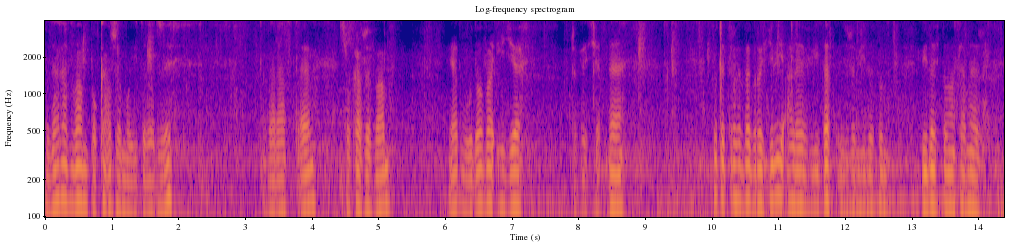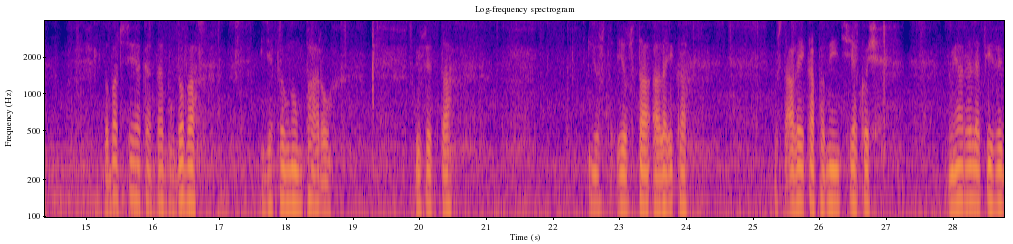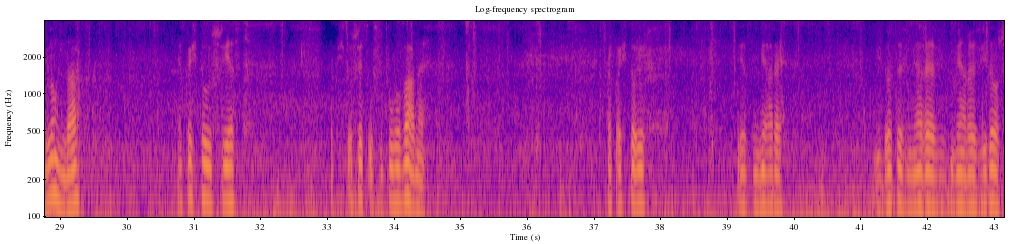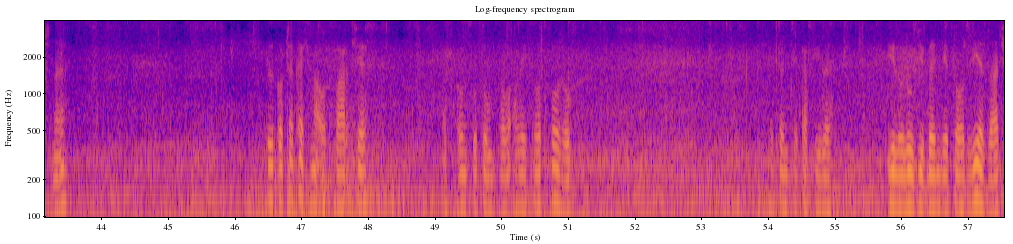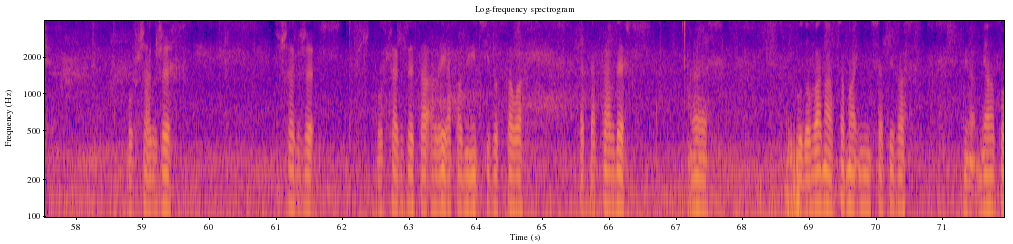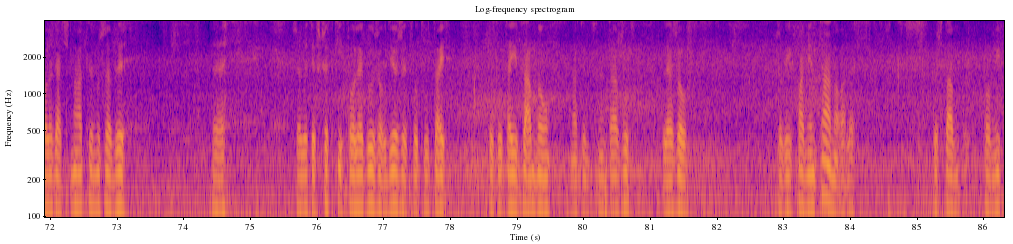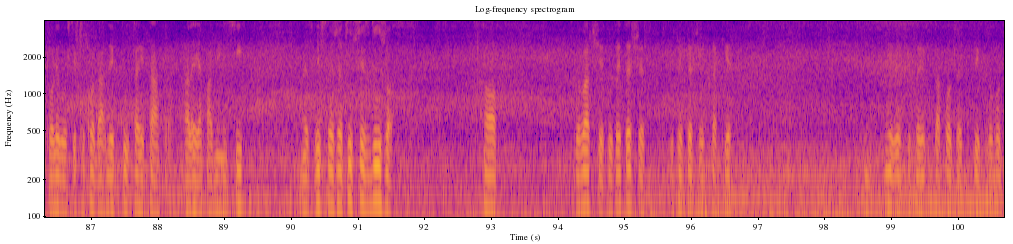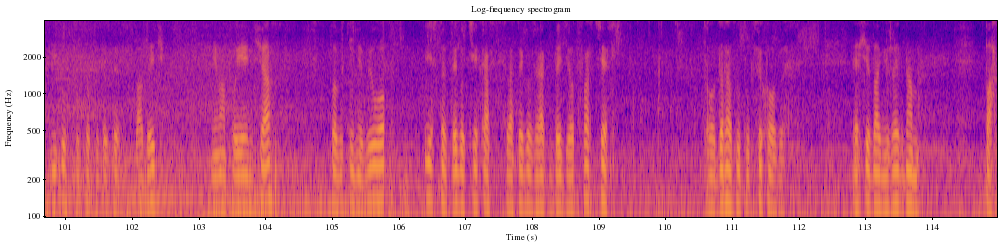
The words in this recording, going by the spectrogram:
Zaraz Wam pokażę, moi drodzy. Zaraz ten. Pokażę Wam, jak budowa idzie. Czekajcie. E, tutaj trochę zagrozili, ale widać, że widzę to, widać to na kamerze. Zobaczcie, jaka ta budowa idzie pełną parą. Już jest ta już, już ta alejka już ta alejka pamięci jakoś w miarę lepiej wygląda. Jakoś to już jest jakoś to już jest usytuowane. Jakoś to już jest w miarę drodzy, w miarę, w miarę widoczne. Tylko czekać na otwarcie, aż w końcu tą całą alejkę otworzą. Jestem ciekaw ile, ilu ludzi będzie to odwiedzać, bo wszakże, wszakże, bo wszakże ta Aleja Pamięci została tak naprawdę e, zbudowana, sama inicjatywa mia, miała polegać na tym, żeby e, żeby tych wszystkich poległych żołnierzy, co tutaj, co tutaj za mną na tym cmentarzu leżą, żeby ich pamiętano, ale już tam pomnik poległości pokładanych, tutaj ta Aleja Pamięci. Więc myślę, że tu już jest dużo. O, zobaczcie, tutaj też jest, tutaj też jest takie nie wiem, czy to jest ta poczet tych robotników, czy co tutaj też ma być. Nie mam pojęcia, co by tu nie było. Jestem tego ciekaw, dlatego że jak będzie otwarcie, to od razu tu przychodzę. Ja się z wami żegnam. Pa.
